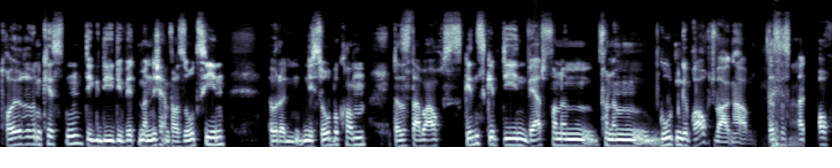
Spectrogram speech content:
teureren Kisten, die, die, die wird man nicht einfach so ziehen oder nicht so bekommen, dass es da aber auch Skins gibt, die einen Wert von einem, von einem guten Gebrauchtwagen haben. Das ist halt auch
